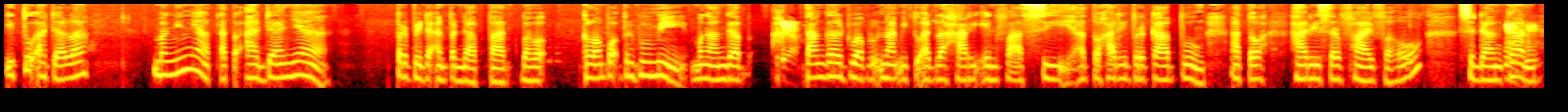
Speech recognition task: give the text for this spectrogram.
itu adalah mengingat atau adanya perbedaan pendapat bahwa kelompok pribumi menganggap Ya. tanggal 26 itu adalah hari invasi atau hari bergabung atau hari survival sedangkan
